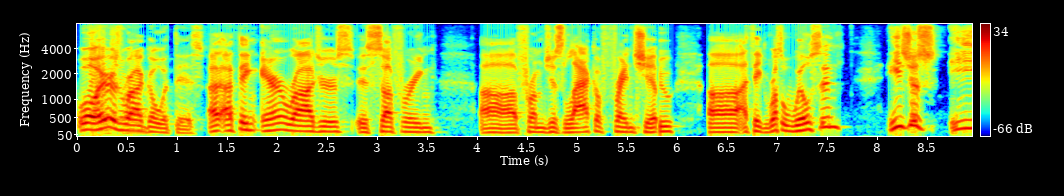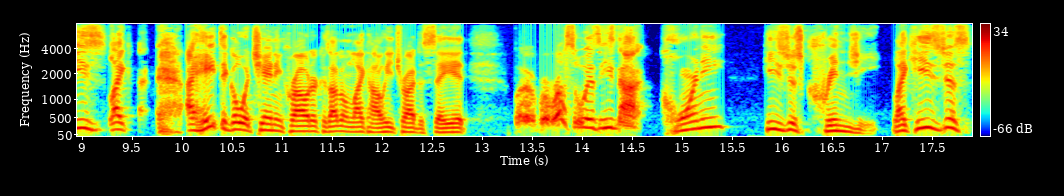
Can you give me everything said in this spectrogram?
Well, here's where I go with this. I, I think Aaron Rodgers is suffering uh, from just lack of friendship. Uh, I think Russell Wilson he's just he's like I hate to go with Channing Crowder because I don't like how he tried to say it, but, but Russell is he's not corny, he's just cringy. Like he's just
